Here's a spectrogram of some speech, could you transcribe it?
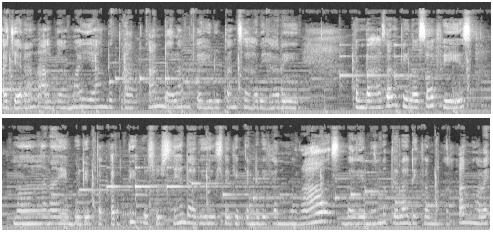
ajaran agama yang diterapkan dalam kehidupan sehari-hari. Pembahasan filosofis mengenai budi pekerti khususnya dari segi pendidikan moral sebagaimana telah dikemukakan oleh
